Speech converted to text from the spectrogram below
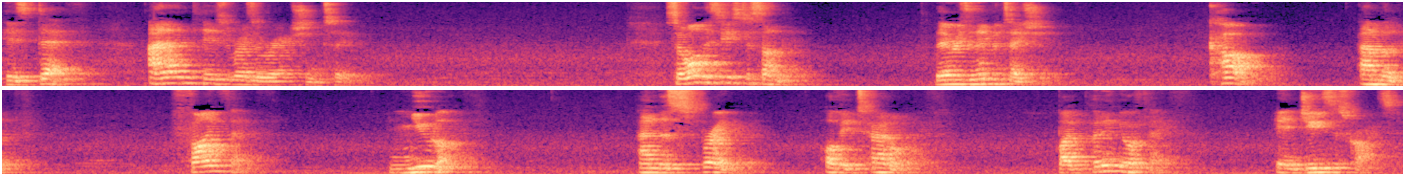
his death, and his resurrection too. So on this Easter Sunday, there is an invitation. Come and believe. Find faith, new life, and the spring of eternal life by putting your faith in Jesus Christ,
